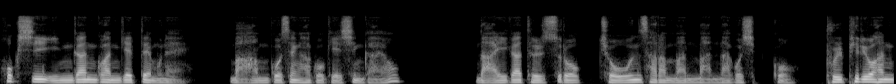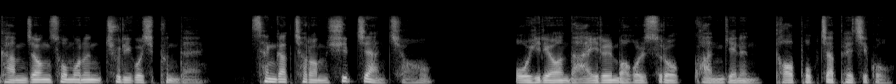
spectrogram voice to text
혹시 인간관계 때문에 마음고생하고 계신가요? 나이가 들수록 좋은 사람만 만나고 싶고 불필요한 감정 소모는 줄이고 싶은데 생각처럼 쉽지 않죠. 오히려 나이를 먹을수록 관계는 더 복잡해지고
